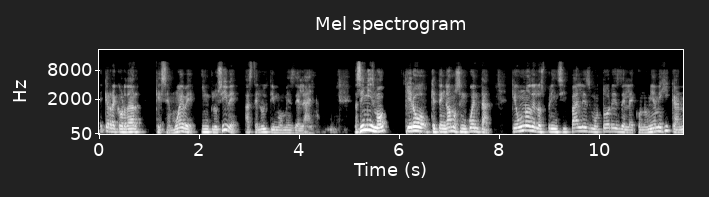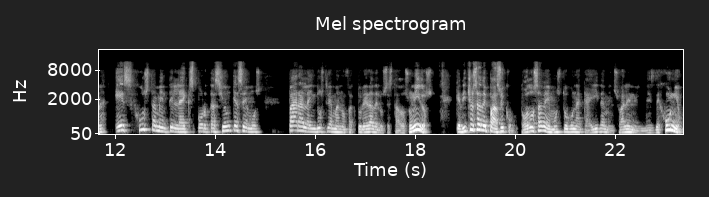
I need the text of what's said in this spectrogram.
hay que recordar que se mueve inclusive hasta el último mes del año. Asimismo, quiero que tengamos en cuenta que uno de los principales motores de la economía mexicana es justamente la exportación que hacemos para la industria manufacturera de los Estados Unidos, que dicho sea de paso, y como todos sabemos, tuvo una caída mensual en el mes de junio,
